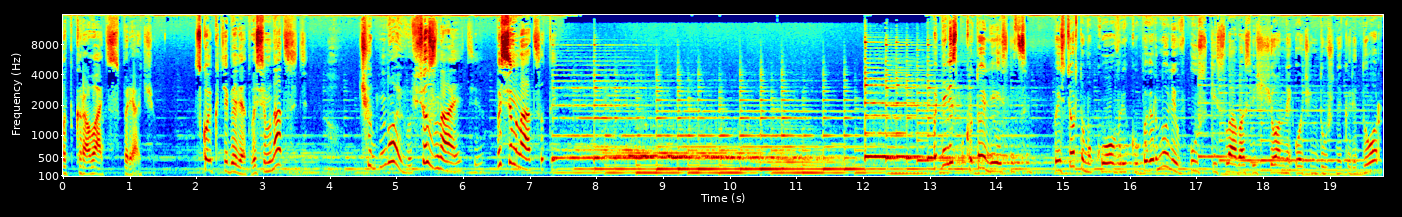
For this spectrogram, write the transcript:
под кровать спрячу. Сколько тебе лет? Восемнадцать?» «Чудной вы, все знаете. Восемнадцатый». Поднялись по крутой лестнице, по истертому коврику, повернули в узкий, слабо освещенный, очень душный коридор.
